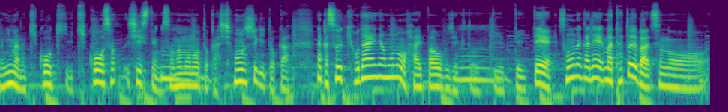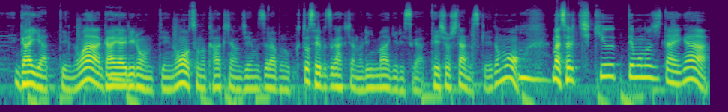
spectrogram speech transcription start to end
今の気候危機気候システムそのものとか、資本主義とかなんかそういう巨大なものをハイパーオブジェクトって言っていて、その中で、まあ、例えばそのガイアっていうのはガイア理論っていうのをその科学者のジェームズ・ラブロックと生物学者のリン・マーギュリスが提唱したんですけれども、まあ、それ地球ってもの自体が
